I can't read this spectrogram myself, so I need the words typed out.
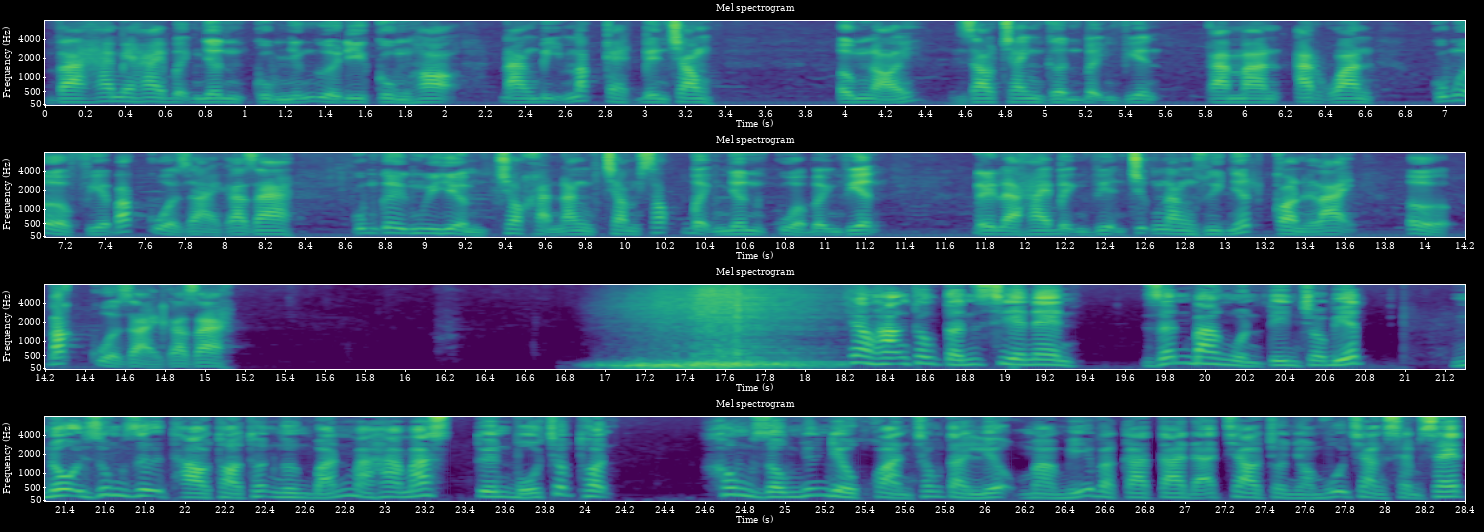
và 22 bệnh nhân cùng những người đi cùng họ đang bị mắc kẹt bên trong. Ông nói giao tranh gần bệnh viện Kamal Adwan cũng ở phía bắc của giải Gaza cũng gây nguy hiểm cho khả năng chăm sóc bệnh nhân của bệnh viện. Đây là hai bệnh viện chức năng duy nhất còn lại ở bắc của giải Gaza. Theo hãng thông tấn CNN, dẫn ba nguồn tin cho biết, nội dung dự thảo thỏa thuận ngừng bắn mà Hamas tuyên bố chấp thuận không giống những điều khoản trong tài liệu mà Mỹ và Qatar đã trao cho nhóm vũ trang xem xét.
